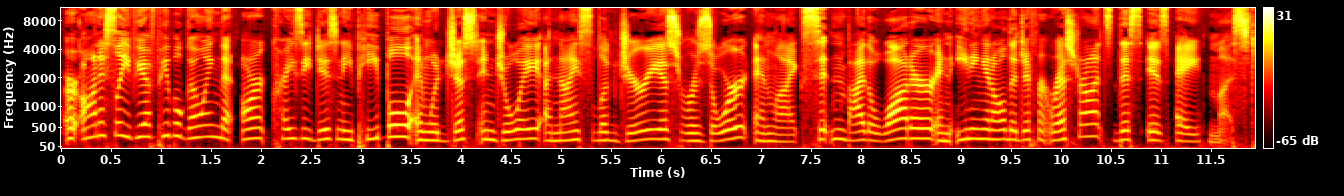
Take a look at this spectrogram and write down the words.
or honestly, if you have people going that aren't crazy Disney people and would just enjoy a nice, luxurious resort and like sitting by the water and eating at all the different restaurants, this is a must.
